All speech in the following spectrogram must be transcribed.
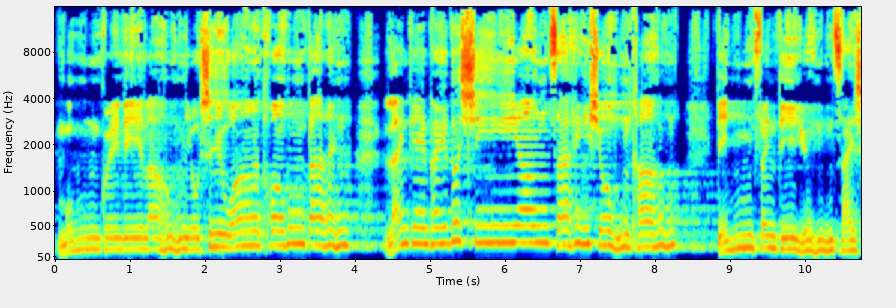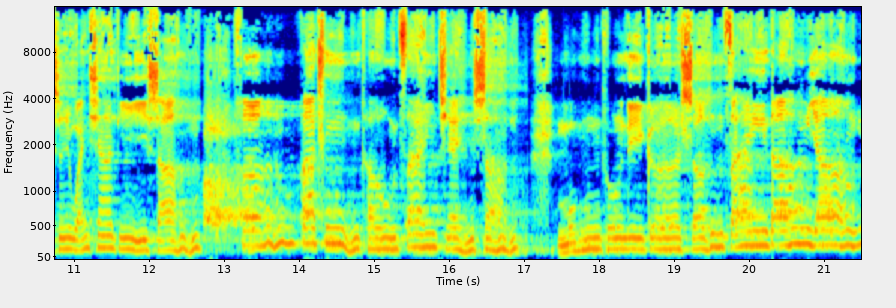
暮归的老牛是我同伴，蓝天配朵夕阳在胸膛，缤纷的云彩是晚霞的衣裳。横把锄头在肩上，牧童的歌声在荡漾，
